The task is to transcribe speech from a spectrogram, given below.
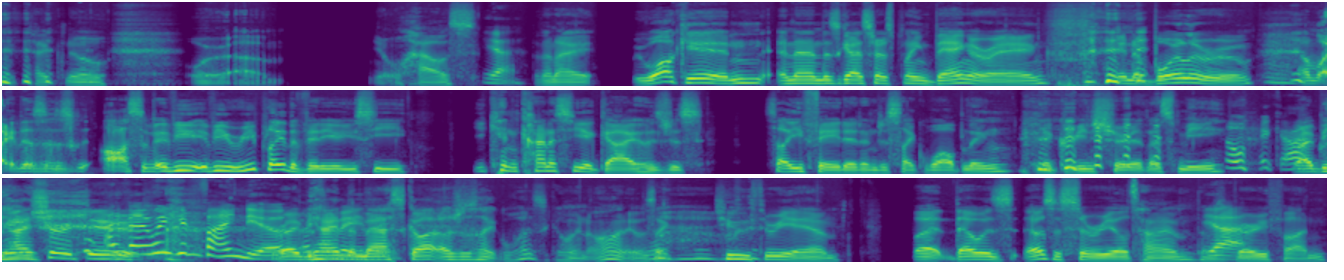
like techno, or um, you know house. yeah. But then I we walk in, and then this guy starts playing Bangarang in a boiler room. I'm like, this is awesome. If you if you replay the video, you see you can kind of see a guy who's just slightly faded and just like wobbling in a green shirt. That's me. Oh my god. Right behind- green shirt, dude. I dude. bet we can find you. right That's behind amazing. the mascot. I was just like, what is going on? It was like two, three a.m. But that was that was a surreal time. That Yeah. was very fun.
